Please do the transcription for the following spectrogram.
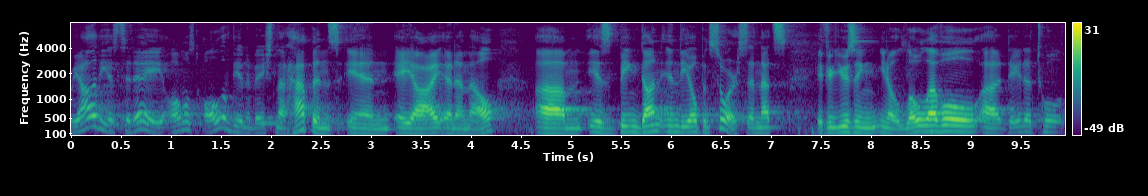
reality is today, almost all of the innovation that happens in AI and ML um, is being done in the open source. And that's if you're using you know, low-level uh, data tools,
